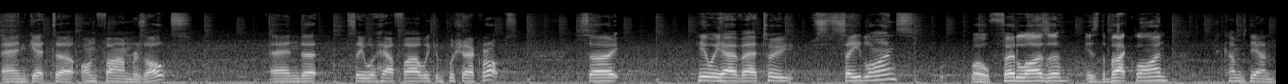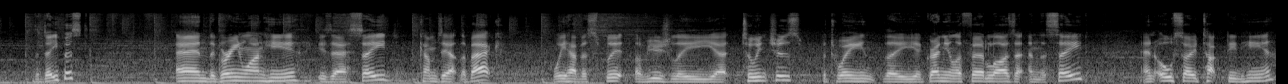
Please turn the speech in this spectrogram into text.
and get uh, on-farm results and uh, see what, how far we can push our crops. So here we have our two seed lines. Well, fertiliser is the black line, which comes down the deepest. And the green one here is our seed, comes out the back. We have a split of usually uh, two inches between the granular fertiliser and the seed. And also tucked in here,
